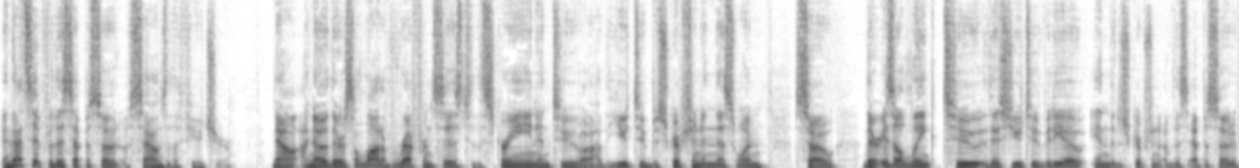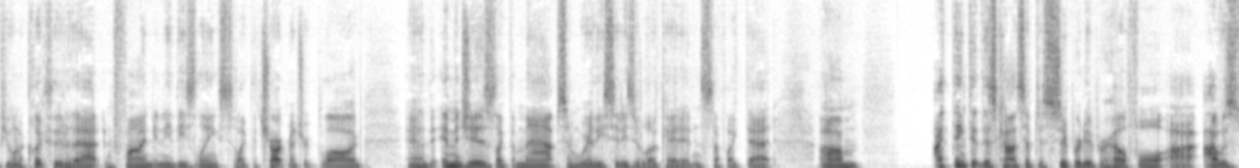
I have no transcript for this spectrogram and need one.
And that's it for this episode of Sounds of the Future. Now, I know there's a lot of references to the screen and to uh, the YouTube description in this one. So there is a link to this YouTube video in the description of this episode if you want to click through to that and find any of these links to like the Chartmetric blog and the images, like the maps and where these cities are located and stuff like that. Um, I think that this concept is super duper helpful. Uh, I was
